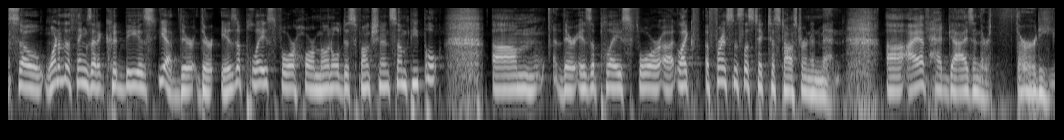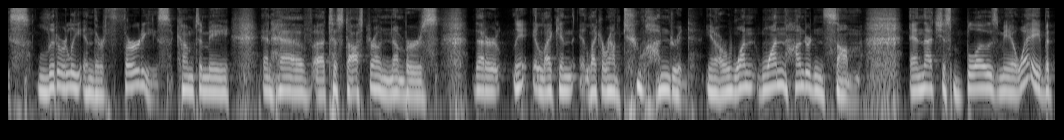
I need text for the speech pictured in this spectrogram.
so one of the things that it could be is yeah there there is a place for hormonal dysfunction in some people. Um, there is a place for uh, like for instance let's take testosterone in men. Uh, i have had guys in their 30s literally in their 30s come to me and have uh, testosterone numbers that are like in like around 200 you know or one 100 and some. And that just blows me away but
